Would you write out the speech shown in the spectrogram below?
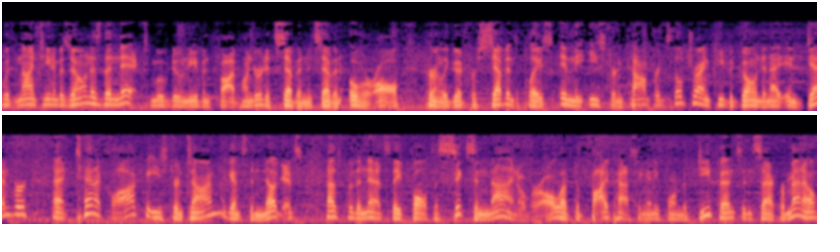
with 19 of his own as the Knicks moved to an even 500 at 7 and 7 overall. Currently good for seventh place in the Eastern Conference. They'll try and keep it going tonight in Denver at 10 o'clock Eastern time against the Nuggets. As for the Nets, they fall to 6 and 9 overall after bypassing any form of defense in Sacramento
